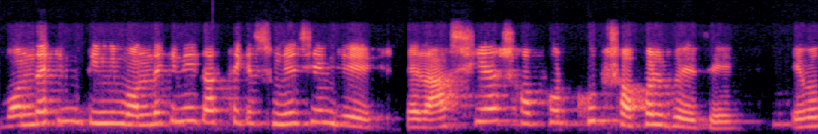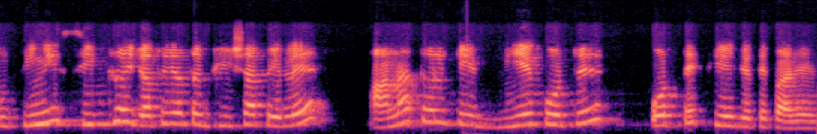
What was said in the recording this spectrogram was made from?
মন্দাকিনী, তিনি মন্দাকিনীর কাছ থেকে শুনেছেন যে রাশিয়া সফর খুব সফল হয়েছে এবং তিনি শীঘ্রই যথাযথ ভিসা পেলে আনাতোলকে বিয়ে করতে করতে ফিরে যেতে পারেন।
